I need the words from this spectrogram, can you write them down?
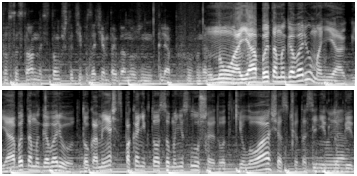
Просто странность в том, что типа зачем тогда нужен кляп в наручниках? Ну, а я об этом и говорю, маньяк. Я об этом и говорю. Только меня сейчас пока никто особо не слушает. Вот Килуа сейчас что-то сидит, Ну, я- тупит.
